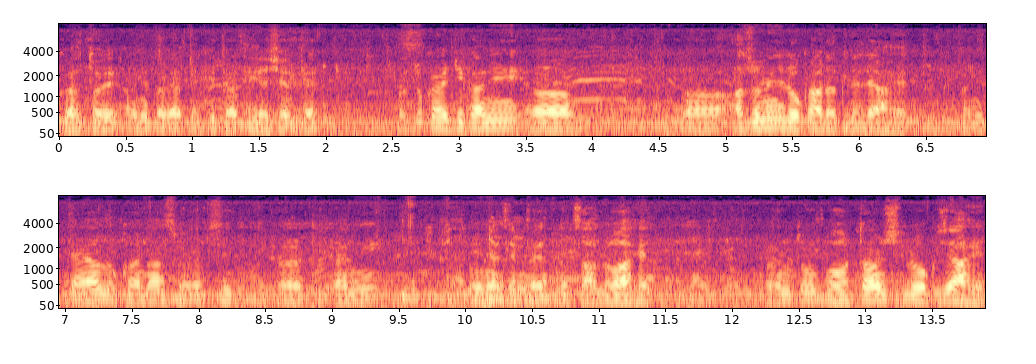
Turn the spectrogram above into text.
करतोय आणि बऱ्यापैकी त्यात यश येते परंतु काही ठिकाणी अजूनही लोक अडकलेले आहेत आणि त्या लोकांना सुरक्षित ठिकाणी नेण्याचे प्रयत्न चालू आहेत. परंतु बहुतांश लोक जे आहेत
